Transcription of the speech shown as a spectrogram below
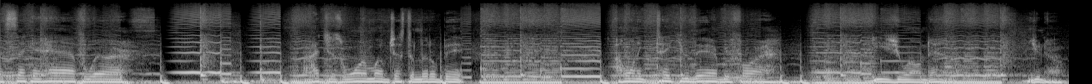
That second half where I just warm up just a little bit. I want to take you there before I ease you on down. You know.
